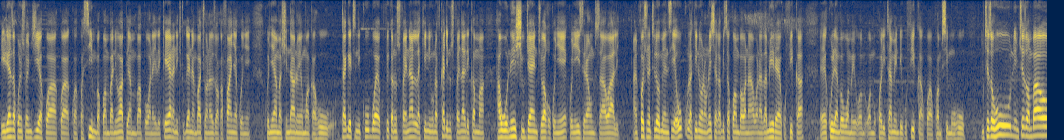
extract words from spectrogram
ilianza kuonyeshwa njia kwa, kwa, kwa, kwa Simba kwamba ni wapi ambapo wanaelekea na ni kitu gani ambacho wanaweza wakafanya kwenye, kwenye haya mashindano ya mwaka huu. Target ni kubwa ya kufika nusu finali, lakini unafikaje nusu finali kama hauoneshi ugiant wako kwenye, kwenye hizi round za awali? Unfortunately wameanzia huku, lakini wanaonyesha kabisa kwamba wana, wana dhamira ya kufika eh, kule ambapo wamekuwa wame, wame determined kufika kwa, kwa msimu huu. Mchezo huu ni mchezo ambao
